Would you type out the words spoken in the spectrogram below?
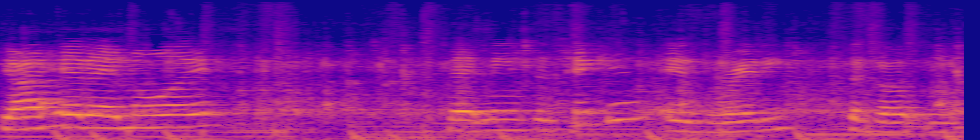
y'all hear that noise? That means the chicken is ready to go in.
